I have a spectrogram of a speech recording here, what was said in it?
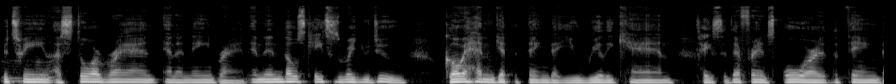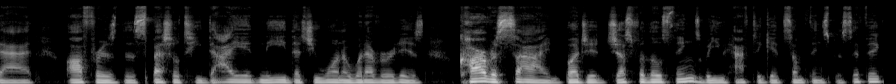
between Mhm. a store brand and a name brand. And in those cases where you do, go ahead and get the thing that you really can taste the difference or the thing that offers the specialty diet need that you want or whatever it is. Carve aside budget just for those things where you have to get something specific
